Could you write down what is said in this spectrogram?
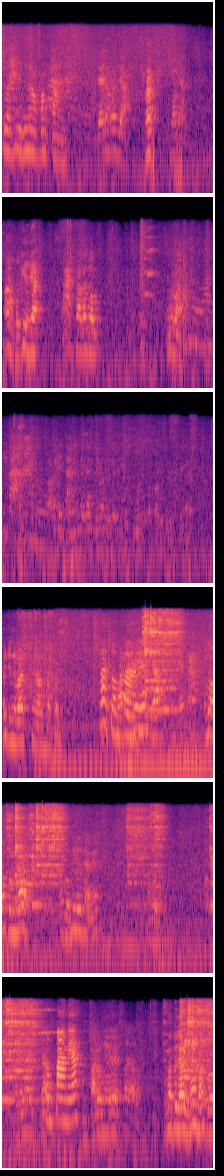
สวัสดีพี่น้องปังปายเจ๊ต้องแล้วเดี๋ยวฮะน้องเนี่ยอ้าวผมกินเลยอะฮะข้าวผสมนี่ว่าเอาไปเฮ็ดหนังไม่ได้กินมาถึงจะได้พูดเอาเขาไปซื้อจริงอะไรให้กินเลยให้น้องผสม ถ้าจมปลาเฮ็ดเดี๋ยวเฮ็ดฮะเอาผสมแล้วผสมนี่เรื่องแสบเลยผสมอะไรจมปลาไหมอะปลาลงเนี่ยเลยเอาตัวเดียวอยู่นะสองตัว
